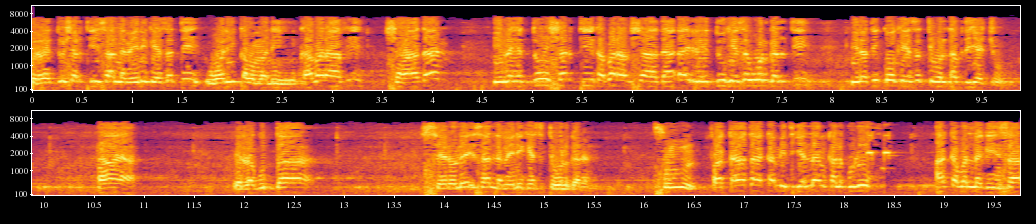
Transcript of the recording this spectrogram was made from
irra hedduu shartii isaan lameenii keessatti walii qabamanii kabaraa fi shahaadaan irra hedduun shartii kabaraa fi shahaadaadhaa irra hedduu keessa wal galti irra xiqqoo keessatti wal dhabdi jechuu haya irra guddaa seerolee isaan lameenii keessatti wal galan sun fakkaataa akkamitti jennaan kalbuluu akka ballagiinsaa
